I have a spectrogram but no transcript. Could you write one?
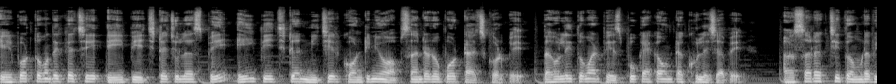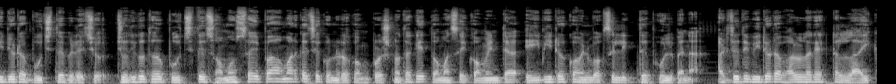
এরপর তোমাদের কাছে এই পেজটা চলে আসবে। এই পেজটার নিচের কন্টিনিউ অপশানটার ওপর টাচ করবে। তাহলেই তোমার ফেসবুক অ্যাকাউন্টটা খুলে যাবে। আশা রাখছি তোমরা ভিডিওটা বুঝতে পেরেছ। যদি কোথাও বুঝতে সমস্যায় বা আমার কাছে কোনো রকম প্রশ্ন থাকে, তোমার সেই কমেন্টটা এই ভিডিওর কমেন্ট বক্সে লিখতে ভুলবে না। আর যদি ভিডিওটা ভালো লাগে একটা লাইক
